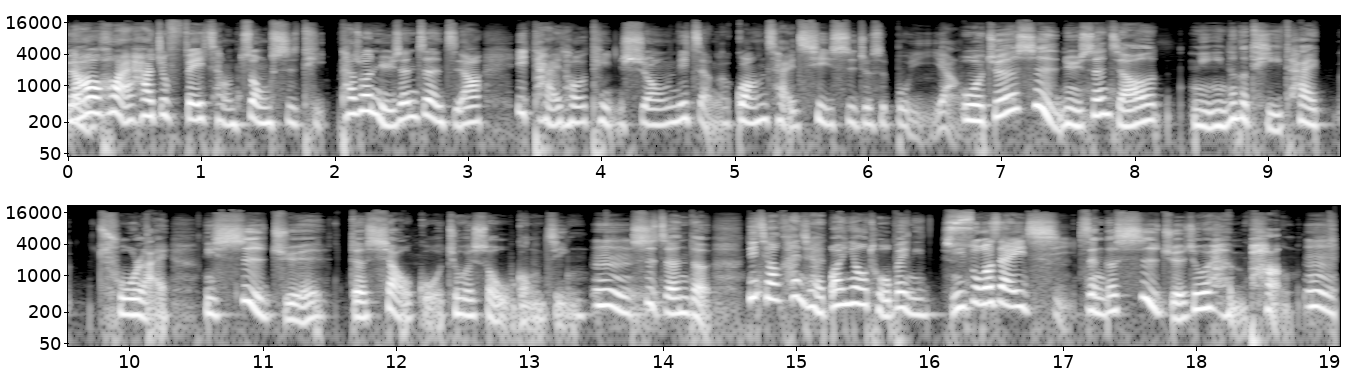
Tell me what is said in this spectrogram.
然后后来他就非常重视体，他说女生真的只要一抬头挺胸，你整个光彩气势就是不一样。我觉得是女生只要你那个体态出来，你视觉的效果就会瘦五公斤，嗯，是真的。你只要看起来弯腰驼背，你你缩在一起，整个视觉就会很胖，嗯。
